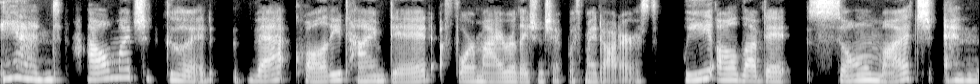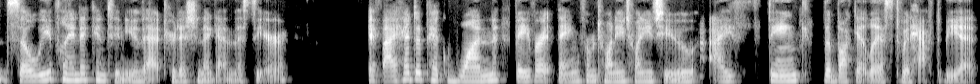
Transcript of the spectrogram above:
and how much good that quality time did for my relationship with my daughters. We all loved it so much. And so we plan to continue that tradition again this year. If I had to pick one favorite thing from 2022, I think the bucket list would have to be it.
